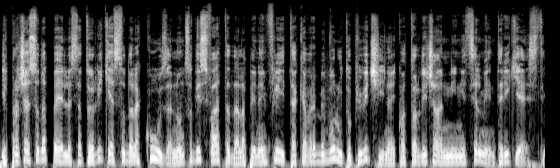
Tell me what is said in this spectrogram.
Il processo d'appello è stato richiesto dall'accusa, non soddisfatta dalla pena inflitta, che avrebbe voluto più vicina ai 14 anni inizialmente richiesti.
